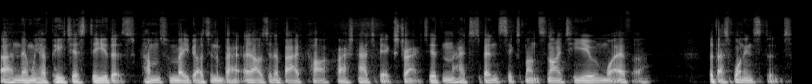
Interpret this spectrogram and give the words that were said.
And then we have PTSD that comes from maybe I was in a bad, I was in a bad car crash and had to be extracted and had to spend six months in ITU and whatever. But that's one incident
